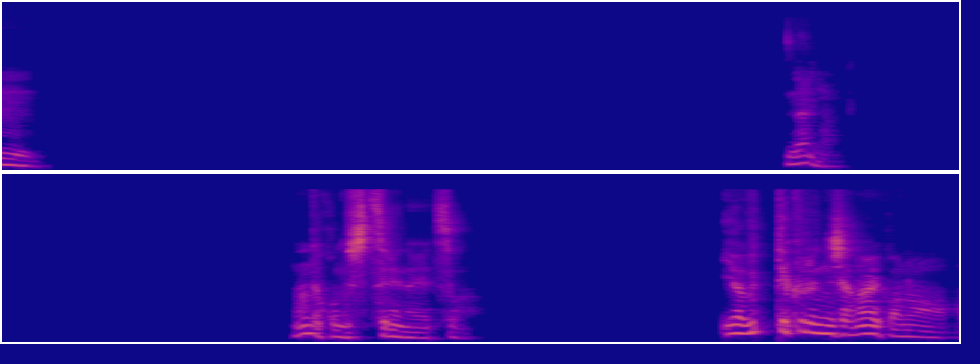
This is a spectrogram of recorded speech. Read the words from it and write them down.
い。うん。何？なんだこの失礼なやつは？いや、撃ってくるんじゃないかな。も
